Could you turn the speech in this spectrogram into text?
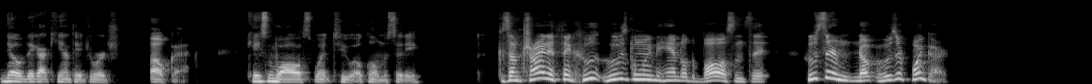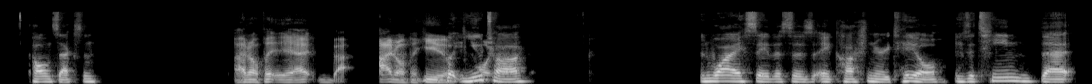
no, they got Keyonte George. Okay, Cason Wallace went to Oklahoma City. Because I'm trying to think who who's going to handle the ball since it. Who's their no? Who's their point guard? Collin Sexton. I don't think. Yeah, I, I don't think he. is but Utah, and why I say this is a cautionary tale, is a team that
